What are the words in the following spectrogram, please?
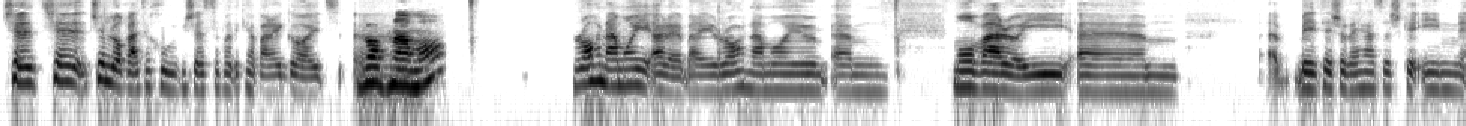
چه چه چه لغت خوبی میشه استفاده کرد برای گاید راهنما؟ راهنمایی آره برای راهنمای ماورایی مدیتیشن هستش که این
